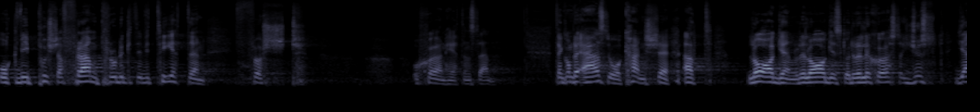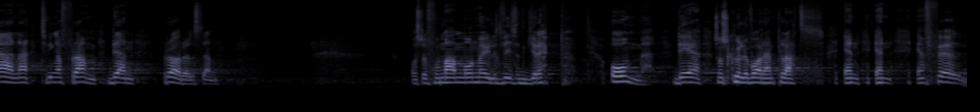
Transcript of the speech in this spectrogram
Och vi pushar fram produktiviteten först och skönheten sen. Tänk om det är så kanske att lagen och det lagiska och det religiösa just gärna tvingar fram den rörelsen. Och så får mammon möjligtvis ett grepp om det som skulle vara en plats, en, en, en föd,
